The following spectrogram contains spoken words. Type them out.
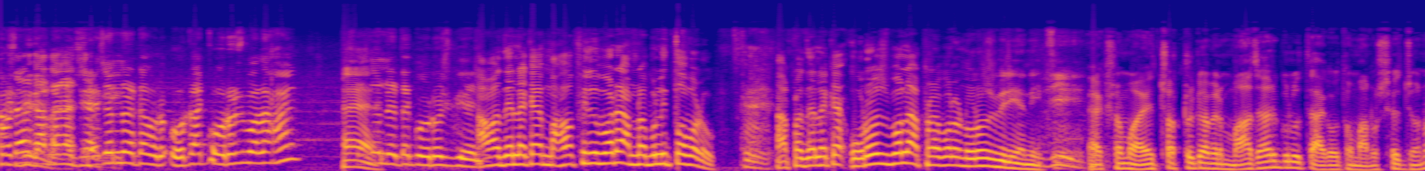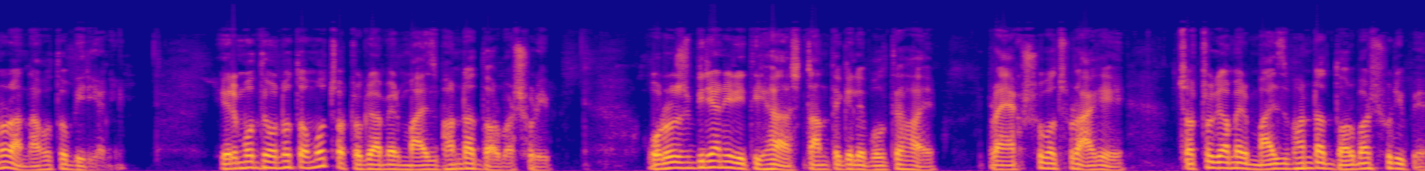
ওরস বিরিয়ানি। সেজন্য এটা ওটাকে ওরস বলা হয় হ্যাঁ। সেজন্য এটাকে ওরস বিরিয়ানি। আমাদের এলাকায় মাহফিল বলে আমরা বলি তবারক। আপনাদের এলাকায় ওরস বলে আপনারা বলেন ওরস বিরিয়ানি। একসময় চট্টগ্রামের মাজারগুলোতে আগত মানুষের জন্য রান্না হতো বিরিয়ানি। এর মধ্যে অন্যতম চট্টগ্রামের মাইজ ভান্ডার দরবার শরীফ। ওরস বিরিয়ানির ইতিহাস টানতে গেলে বলতে হয় প্রায় একশো বছর আগে চট্টগ্রামের মাইজ ভান্ডার দরবার শরীফে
